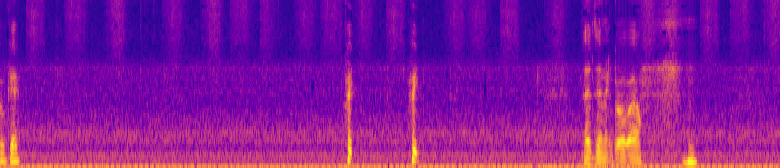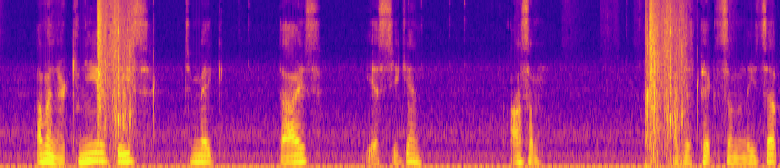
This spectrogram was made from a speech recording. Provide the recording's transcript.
Okay. Hey, hey. That didn't go well. I wonder, can you use these to make dyes? Yes, you can. Awesome. I just picked some of these up.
